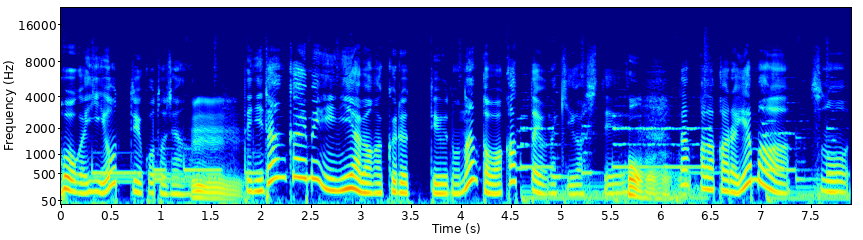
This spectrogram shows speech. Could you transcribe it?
方がいいよっていうことじゃん、うんで2段階目に新山が来るっていうのなんか分かったような気がしてほうほうほうほうなんかだから山はその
